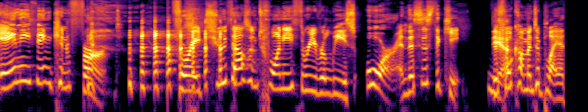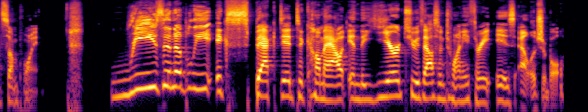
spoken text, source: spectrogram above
Anything confirmed for a 2023 release, or, and this is the key, this Yeah. will come into play at some point. Reasonably expected to come out in the year 2023 is eligible.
